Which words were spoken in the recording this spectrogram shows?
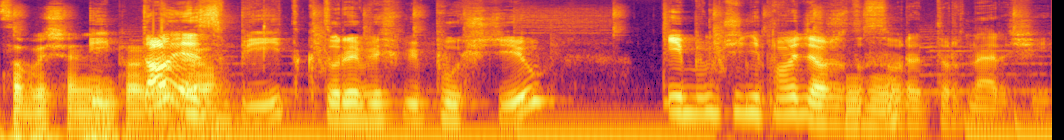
Co by się nim I powiedział? to jest beat, który byś mi puścił i bym ci nie powiedział, że to Mhm. są returnersi.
